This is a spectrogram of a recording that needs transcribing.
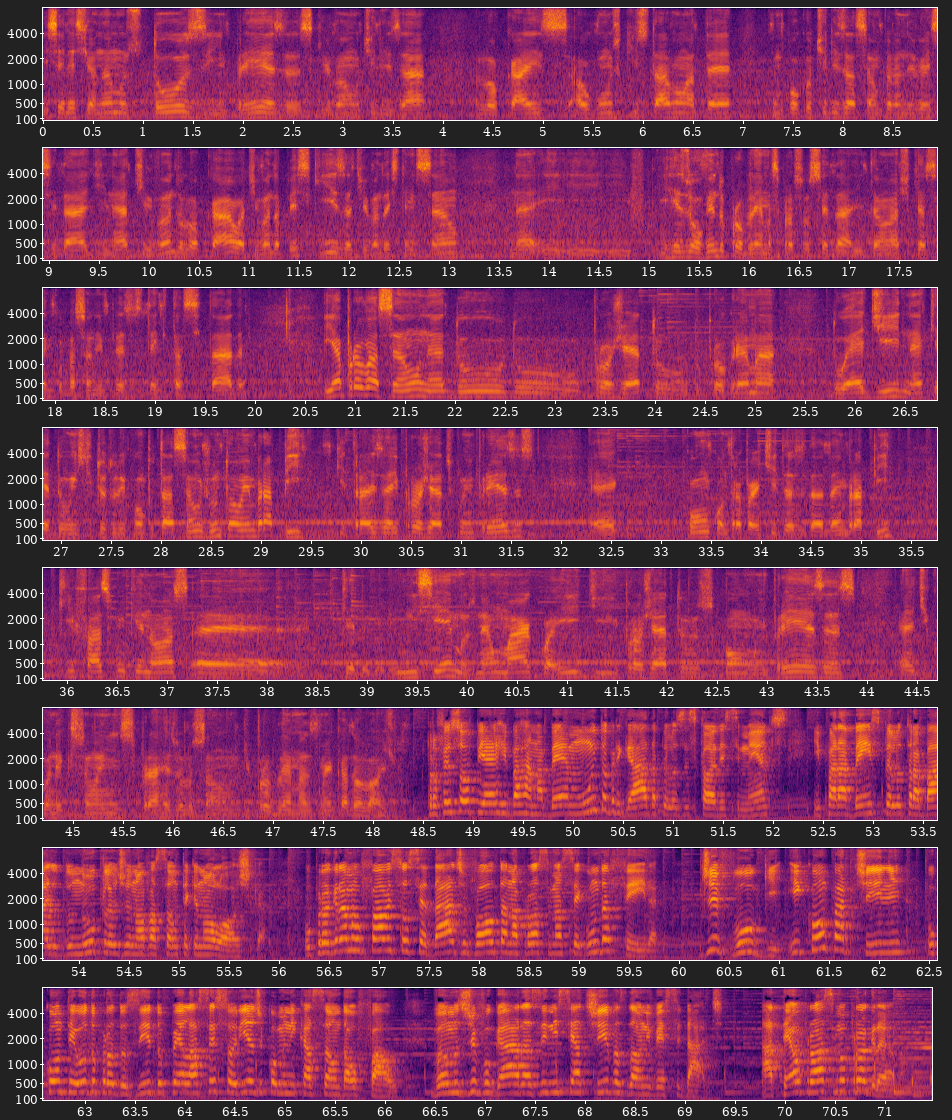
E selecionamos 12 empresas que vão utilizar locais, alguns que estavam até com pouca utilização pela universidade, né, ativando o local, ativando a pesquisa, ativando a extensão né, e, e, e resolvendo problemas para a sociedade. Então, acho que essa incubação de empresas tem que estar citada e aprovação né, do, do projeto, do programa do ED, né, que é do Instituto de Computação, junto ao Embrapi, que traz aí projetos com empresas, é, com contrapartidas da, da Embrapi, que faz com que nós é, que iniciemos né, um marco aí de projetos com empresas, é, de conexões para a resolução de problemas mercadológicos. Professor Pierre Barranabé, muito obrigada pelos esclarecimentos e parabéns pelo trabalho do Núcleo de Inovação Tecnológica. O programa UFAO e Sociedade volta na próxima segunda-feira. Divulgue e compartilhe o conteúdo produzido pela Assessoria de Comunicação da UFAO. Vamos divulgar as iniciativas da universidade. Até o próximo programa.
